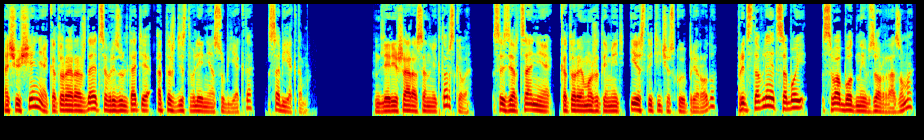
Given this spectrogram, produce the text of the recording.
ощущение, которое рождается в результате отождествления субъекта с объектом. Для Ришара Сен-Викторского созерцание, которое может иметь и эстетическую природу, представляет собой свободный взор разума,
